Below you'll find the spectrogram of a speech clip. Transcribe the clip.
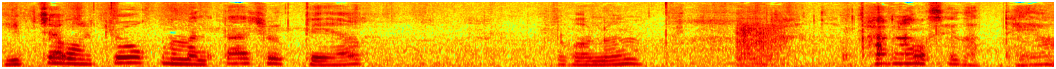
입장을 조금만 따줄게요. 이거는 파랑새 같아요.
